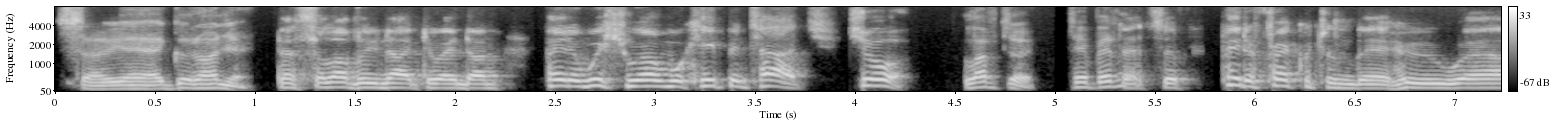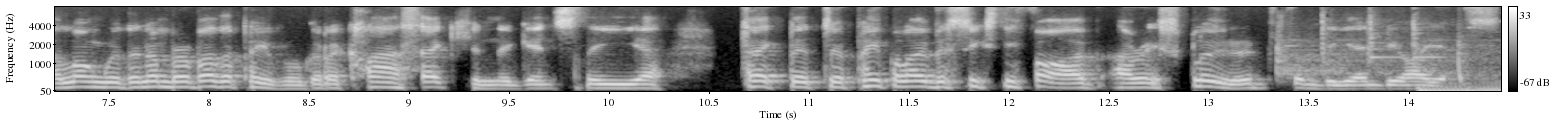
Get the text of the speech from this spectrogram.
so yeah, good on you. That's a lovely note to end on. Peter, wish you well. We'll keep in touch. Sure. Love to. That's uh, Peter Freckleton there, who, uh, along with a number of other people, got a class action against the uh, fact that uh, people over 65 are excluded from the NDIS.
